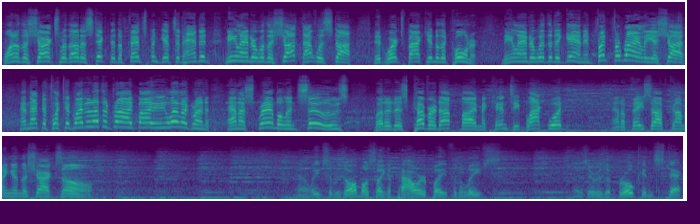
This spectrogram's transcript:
One of the Sharks without a stick. The defenseman gets it handed. Nylander with a shot. That was stopped. It works back into the corner. Nylander with it again. In front for Rielly. A shot. And that deflected right. Another drive by Liljegren. And a scramble ensues. But it is covered up by Mackenzie Blackwood. And a face-off coming in the Shark zone. Yeah, Leafs. It was almost like a power play for the Leafs, as there was a broken stick,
